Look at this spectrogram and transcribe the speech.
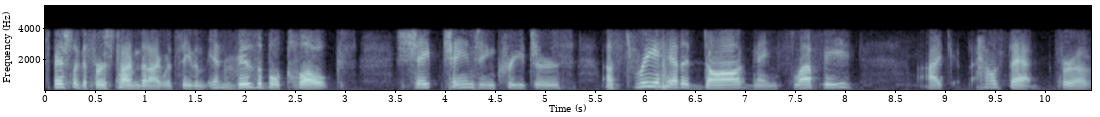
especially the first time that I would see them invisible cloaks shape changing creatures a three-headed dog named Fluffy. I how's that for a,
